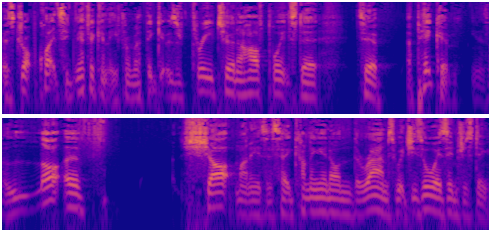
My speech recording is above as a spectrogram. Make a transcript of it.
has dropped quite significantly from, I think it was three, two and a half points to, to a pick 'em. There's a lot of sharp money, as I say, coming in on the Rams, which is always interesting.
